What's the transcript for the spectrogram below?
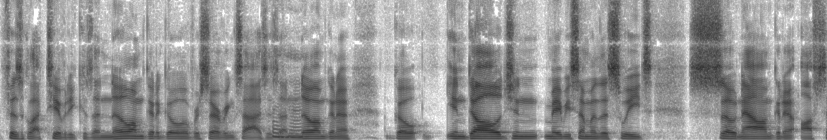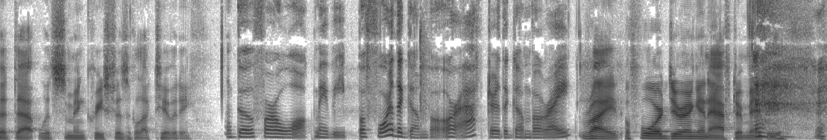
physical activity because I know I'm going to go over serving sizes. Mm-hmm. I know I'm going to go indulge in maybe some of the sweets. So now I'm going to offset that with some increased physical activity go for a walk maybe before the gumbo or after the gumbo, right? Right, before, during, and after, maybe.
